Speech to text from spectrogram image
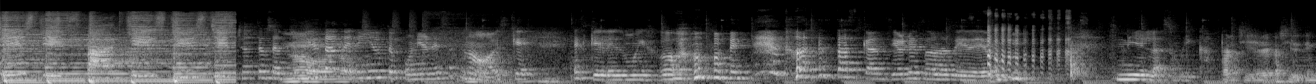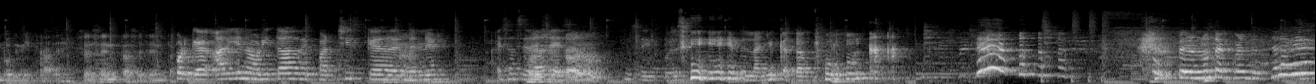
chis, chis, parchis, chis, chis. ¿Escuchaste? O sea, ¿tus fiestas de niños te ponían esa? No, es que, es que él es muy joven. Todas estas canciones son así de... Ni él las ubica. Parchis era casi de tiempo de mis padres, 60, 70. Porque alguien ahorita de Parchis queda de tener esas edades, ¿no? Sí, pues sí, del año catapum. Pero no te acuerdas. ¿Ya la ves?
